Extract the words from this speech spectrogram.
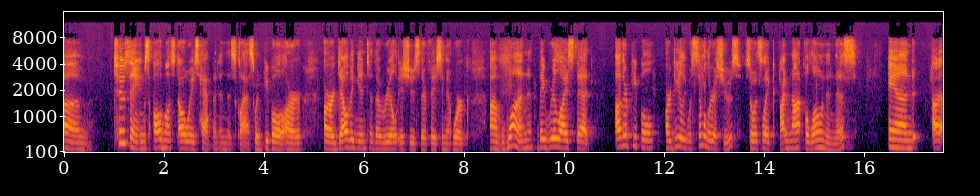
um, two things almost always happen in this class when people are are delving into the real issues they're facing at work. Um, one, they realize that other people are dealing with similar issues. So it's like, I'm not alone in this. And uh,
